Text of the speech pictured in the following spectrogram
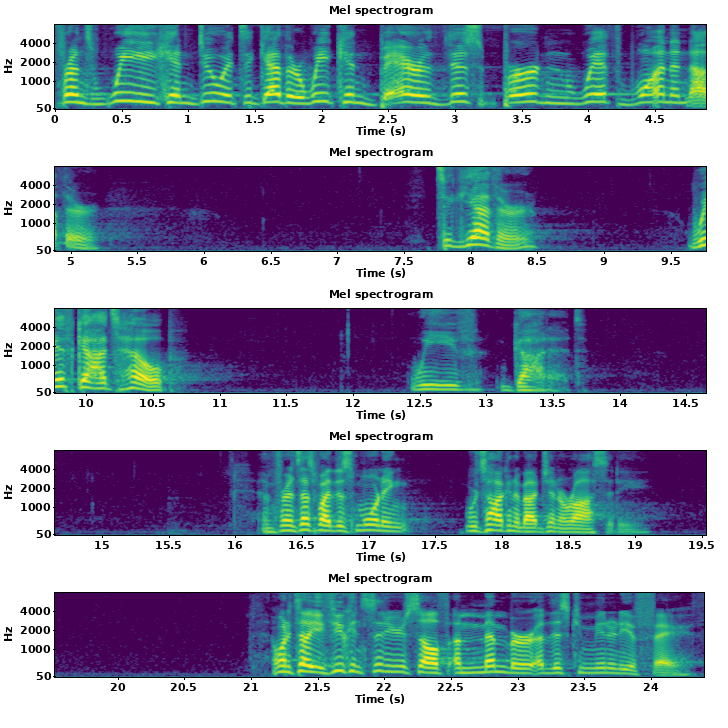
friends, we can do it together. We can bear this burden with one another. Together, with God's help, we've got it. And, friends, that's why this morning we're talking about generosity. I want to tell you if you consider yourself a member of this community of faith,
